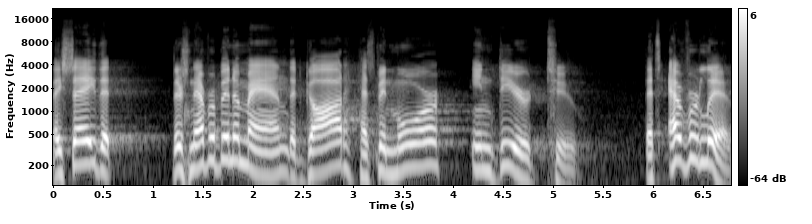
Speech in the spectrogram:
They say that there's never been a man that God has been more endeared to, that's ever lived,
